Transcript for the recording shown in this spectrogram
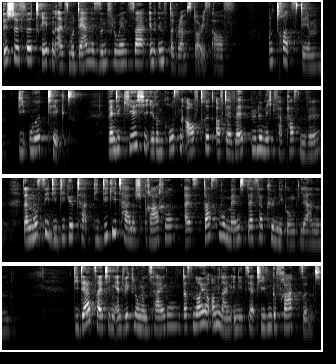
Bischöfe treten als moderne Sinfluencer in Instagram-Stories auf. Und trotzdem, die Uhr tickt. Wenn die Kirche ihren großen Auftritt auf der Weltbühne nicht verpassen will, dann muss sie die, Digita die digitale Sprache als das Moment der Verkündigung lernen. Die derzeitigen Entwicklungen zeigen, dass neue Online-Initiativen gefragt sind.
